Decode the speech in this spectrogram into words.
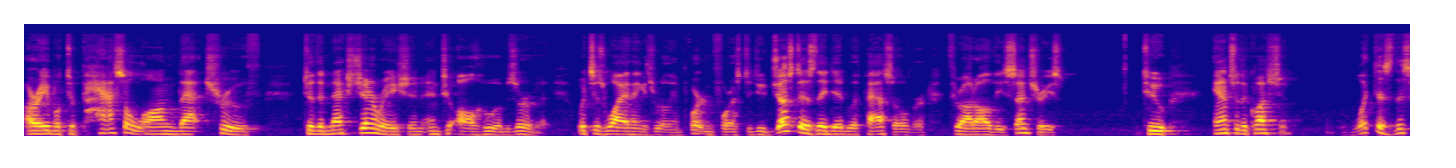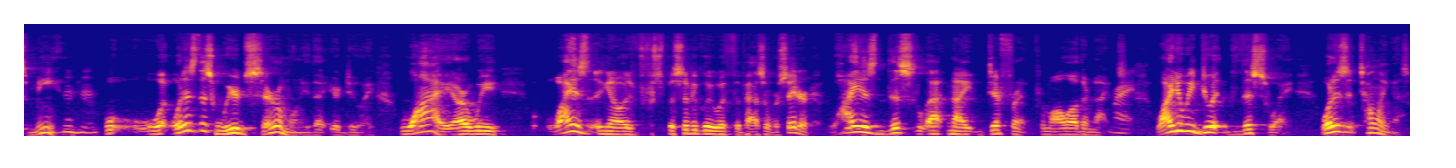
are able to pass along that truth to the next generation and to all who observe it, which is why I think it's really important for us to do just as they did with Passover throughout all these centuries to answer the question what does this mean? Hmm Wh- what, what is this weird ceremony that you're doing? Why are we why is you know specifically with the passover seder why is this night different from all other nights? Right. why do we do it this way what is it telling us?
